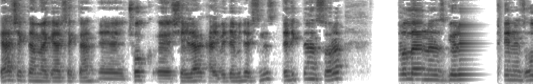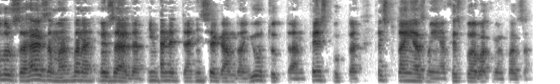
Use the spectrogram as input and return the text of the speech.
gerçekten ve gerçekten e, çok e, şeyler kaybedebilirsiniz. Dedikten sonra sorularınız, görüşleriniz olursa her zaman bana özelden, internetten, Instagram'dan, YouTube'dan, Facebook'tan, Facebook'tan yazmayın ya, Facebook'a bakmıyorum fazla.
